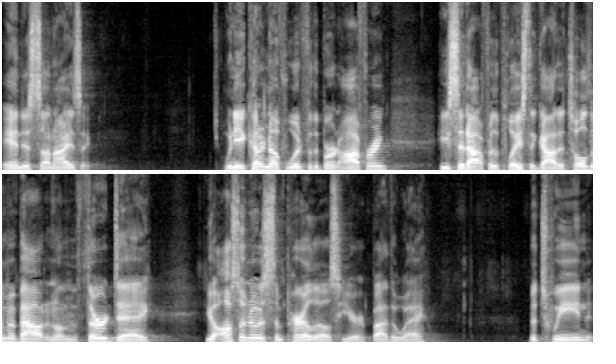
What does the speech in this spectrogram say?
and his son Isaac. When he had cut enough wood for the burnt offering, he set out for the place that God had told him about, and on the third day, you'll also notice some parallels here, by the way, between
